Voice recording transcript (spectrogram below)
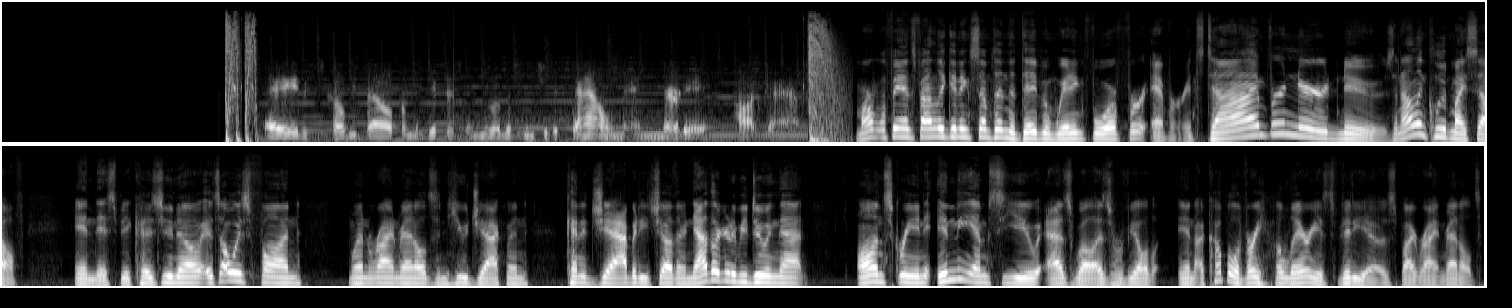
Hey, this is Coby Bell from The Gifted, and you are listening to the Down and Nerdy Podcast. Marvel fans finally getting something that they've been waiting for forever. It's time for nerd news, and I'll include myself in this because, you know, it's always fun when Ryan Reynolds and Hugh Jackman kind of jab at each other. Now they're going to be doing that on screen in the MCU as well as revealed in a couple of very hilarious videos by Ryan Reynolds.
